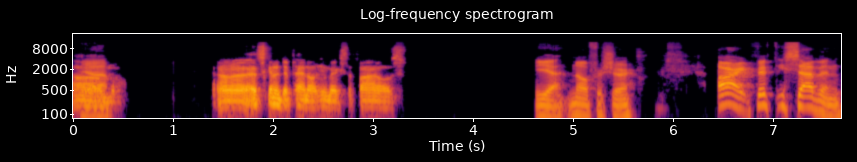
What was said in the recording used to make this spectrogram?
Yeah. Um, know. That's going to depend on who makes the finals. Yeah, no, for sure. All right, 57.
